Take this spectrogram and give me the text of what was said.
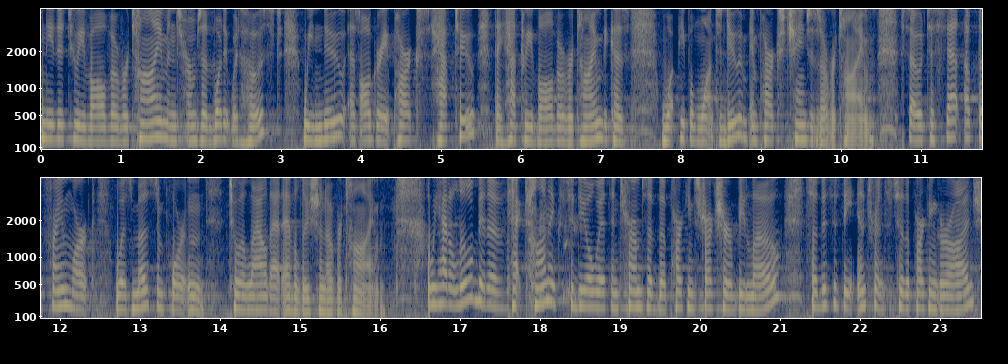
needed to evolve over time in terms of what it would host. We knew, as all great parks have to, they have to evolve over time because what people want to do in, in parks changes over time. So to set up the framework was most important to allow that evolution over time. We had a little bit of tectonics to deal with in terms of the parking structure below. So this is the entrance to the parking garage.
